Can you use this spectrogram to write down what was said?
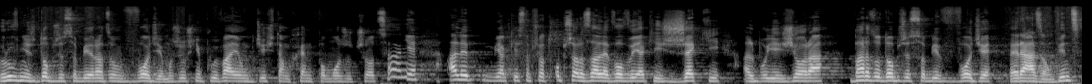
również dobrze sobie radzą w wodzie. Może już nie pływają gdzieś tam hen po morzu czy oceanie, ale jak jest na przykład obszar zalewowy jakiejś rzeki albo jeziora, bardzo dobrze sobie w wodzie radzą. Więc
